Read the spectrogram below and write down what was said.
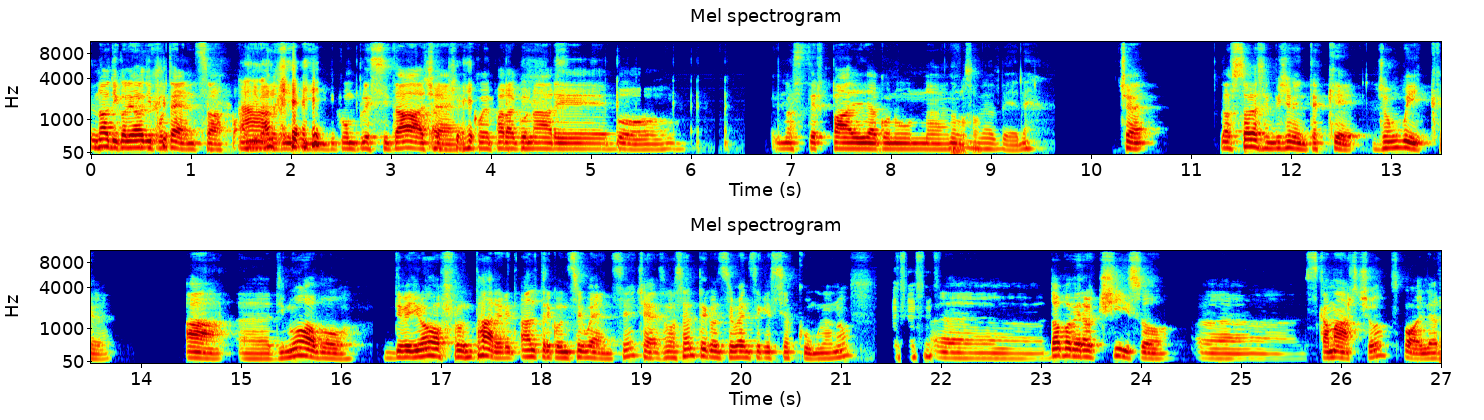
No, dico a livello di potenza, a ah, livello okay. di, di, complessità, cioè okay. come paragonare, boh, una sterpaglia con un... non lo so. Va bene. Cioè, la storia semplicemente è che John Wick ha eh, di nuovo deve di nuovo affrontare altre conseguenze, cioè sono sempre conseguenze che si accumulano. eh, dopo aver ucciso eh, Scamarcio, spoiler,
